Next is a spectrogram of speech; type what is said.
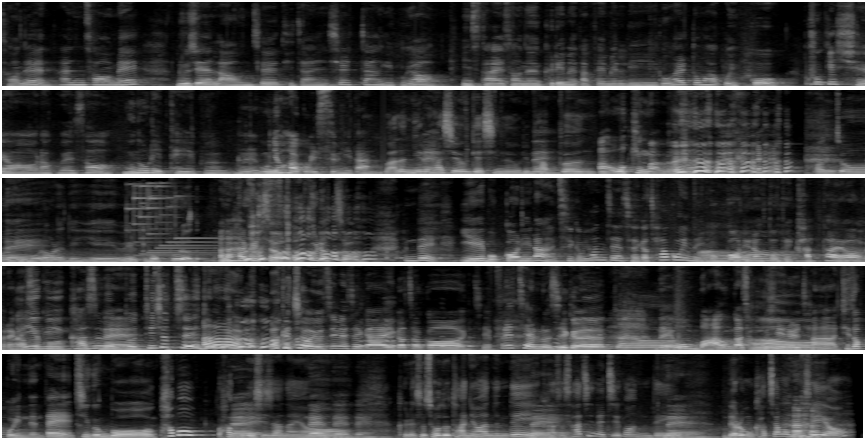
저는 한섬의 루지엔 라운지 디자인 실장이고요. 인스타에서는 그리메다 패밀리로 활동하고 있고 쿠기쉐어라고 해서 문오리 테이블을 운영하고 있습니다. 많은 일을 네. 하시고 계시는 우리 네. 바쁜 아 워킹맘이에요. 네. 완전 네. 뭐라 그래야 돼? 얘 왜 이렇게 멋부려? 아, 그렇죠. 못 뿌렸죠. 근데 얘 목걸이랑 지금 현재 제가 차고 있는 이 아. 목걸이랑 또 되게 같아요. 아, 그래가지고 여기 가슴에 네. 또 티셔츠에도 아, 아 그쵸. 요즘에 제가 이것저것 이제 프레첼로 지금 그러니까요. 네, 온 마음과 정신을 아. 다 뒤덮고 있는데 지금 뭐 팝업 하고 네. 계시잖아요. 네, 네, 네. 그래서 저도 다녀왔는데 네. 가서 사진을 찍었는데 네. 여러분 같이 한번 보세요.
